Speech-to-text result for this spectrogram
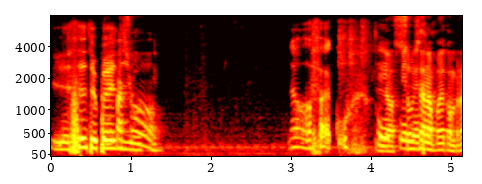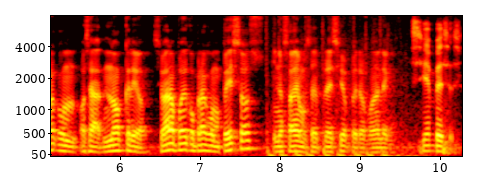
¿Qué pasó? No, Facu. Sí, Los subs van a poder comprar con. O sea, no creo. Se van a poder comprar con pesos y no sabemos el precio, pero ponele. 100 veces.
